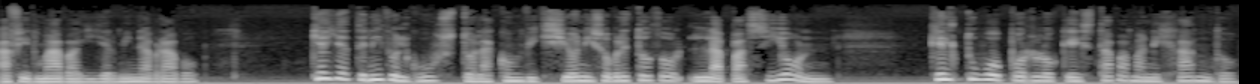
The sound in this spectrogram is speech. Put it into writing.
afirmaba Guillermina Bravo, que haya tenido el gusto, la convicción y sobre todo la pasión que él tuvo por lo que estaba manejando,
